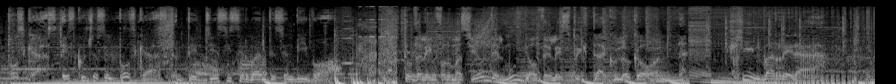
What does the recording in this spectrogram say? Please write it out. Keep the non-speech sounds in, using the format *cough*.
Podcast. Escuchas el podcast de Jesse Cervantes en vivo. Toda la información del mundo del espectáculo con Gil Barrera.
